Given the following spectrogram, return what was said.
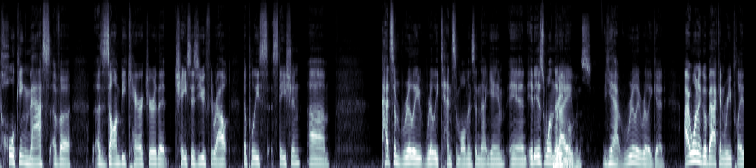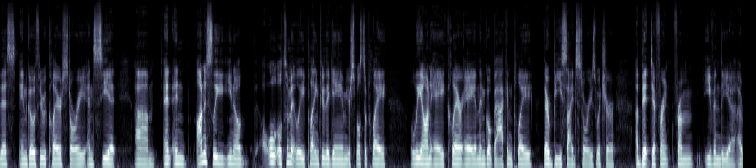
hulking mass of a a zombie character that chases you throughout the police station. Um, had some really really tense moments in that game, and it is one that Great I moments. yeah really really good. I want to go back and replay this and go through Claire's story and see it. Um, and and honestly, you know, ultimately playing through the game, you're supposed to play Leon A, Claire A, and then go back and play their B side stories, which are a bit different from even the uh,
